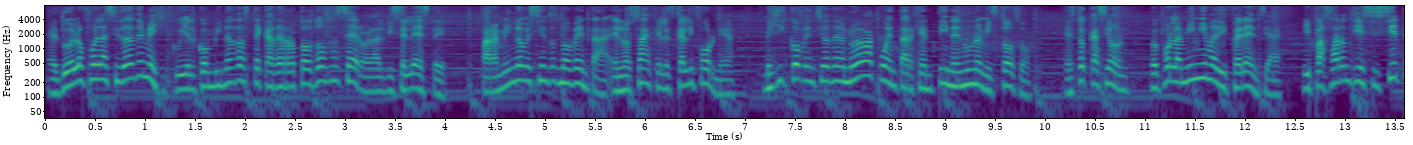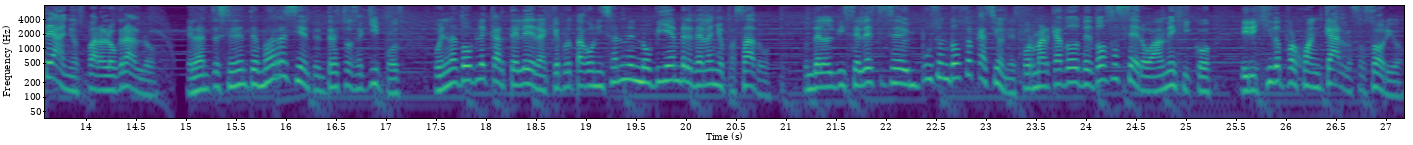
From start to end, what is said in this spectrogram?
El duelo fue en la Ciudad de México y el combinado azteca derrotó 2 a 0 al albiceleste. Para 1990, en Los Ángeles, California, México venció de nueva cuenta a Argentina en un amistoso. Esta ocasión fue por la mínima diferencia y pasaron 17 años para lograrlo. El antecedente más reciente entre estos equipos fue en la doble cartelera que protagonizaron en noviembre del año pasado, donde el albiceleste se impuso en dos ocasiones por marcador de 2 a 0 a México, dirigido por Juan Carlos Osorio.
